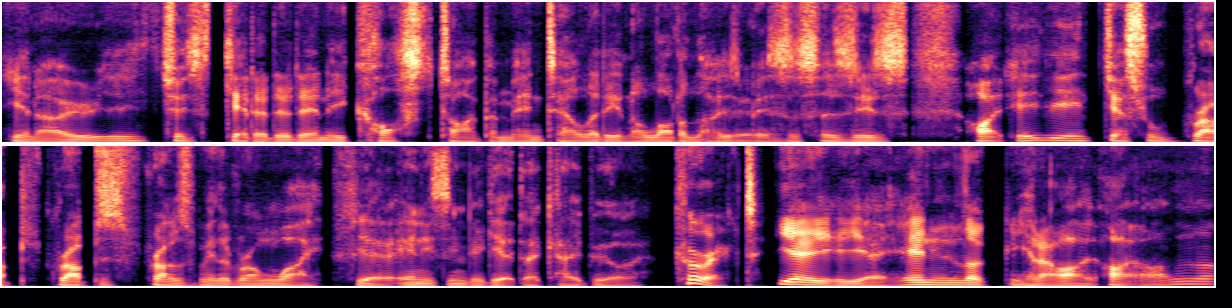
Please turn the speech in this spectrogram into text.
you know just get it at any cost type of mentality in a lot of those Yeah. businesses is I, it, it just rubs rubs rubs me the wrong way. Yeah. Anything to get that KPI. Correct. Yeah, yeah, yeah. And look, you know, I, I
